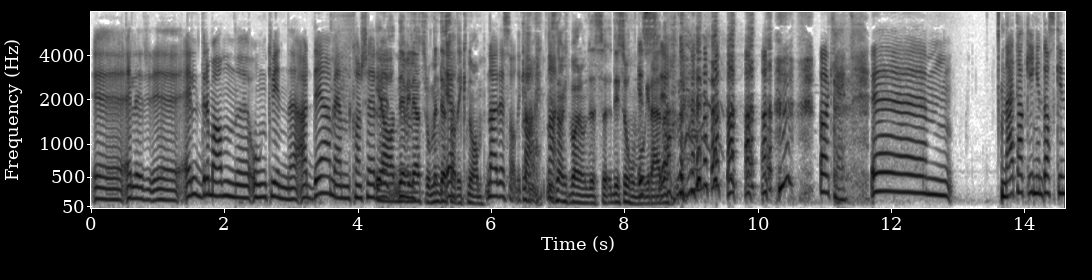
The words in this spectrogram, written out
eh, Eller eh, eldre mann, eh, ung kvinne. Er det menn, kanskje? Eller, Ja, det vil jeg tro, men det sa de ikke noe om. Nei, det sa de ikke Nei, noe om. De snakket bare om disse, disse homogreiene. Ja. ok. Um, Nei takk, ingen dasking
